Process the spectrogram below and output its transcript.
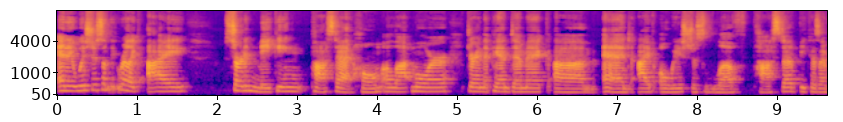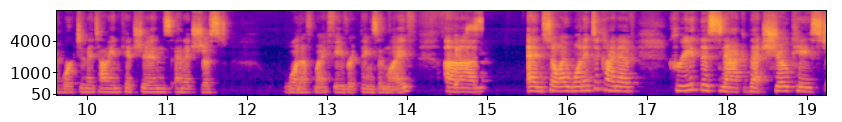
and it was just something where like I started making pasta at home a lot more during the pandemic. Um, and I've always just loved pasta because I've worked in Italian kitchens and it's just one of my favorite things in life. Um, yes. And so I wanted to kind of create this snack that showcased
